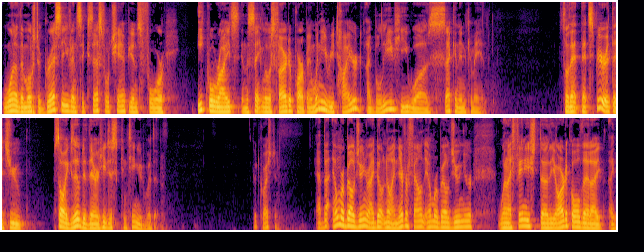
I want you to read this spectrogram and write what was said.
one of the most aggressive and successful champions for equal rights in the St. Louis Fire Department. When he retired, I believe he was second in command. So that, that spirit that you saw exhibited there, he just continued with it. Good question. About Elmer Bell Jr., I don't know. I never found Elmer Bell Jr. When I finished uh, the article that I, I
